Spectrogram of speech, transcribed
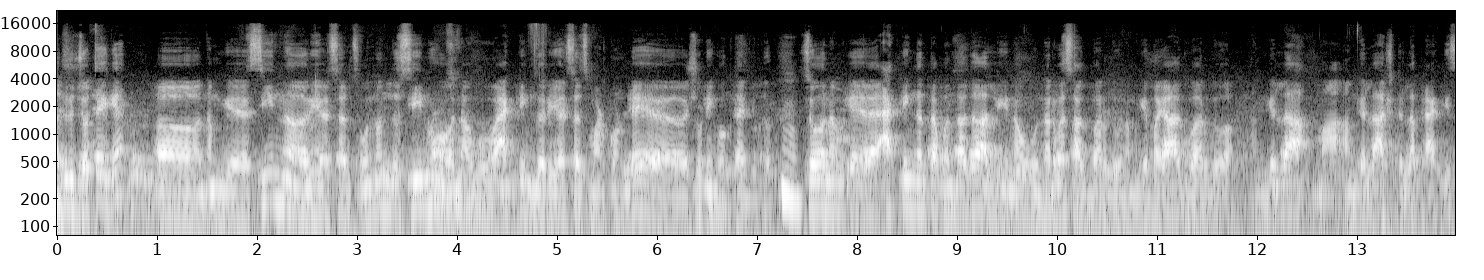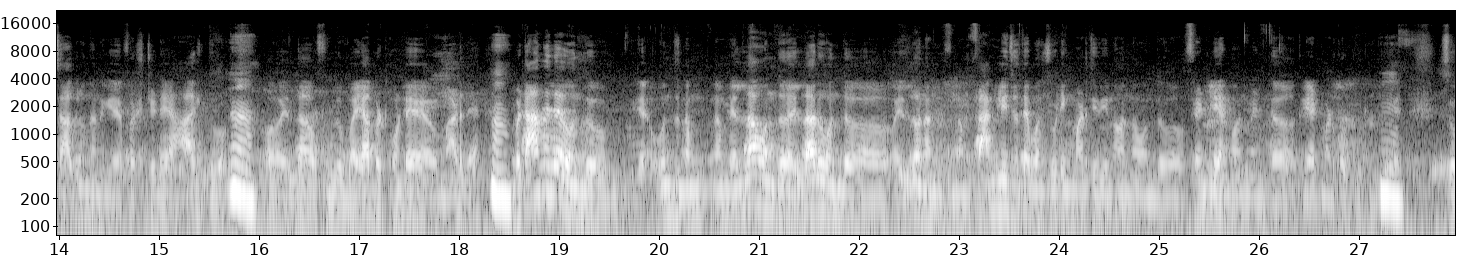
ಅದ್ರ ಜೊತೆಗೆ ನಮ್ಗೆ ಸೀನ್ ರಿಹರ್ಸಲ್ಸ್ ಒಂದೊಂದು ಸೀನು ನಾವು ಆಕ್ಟಿಂಗ್ ರಿಹರ್ಸಲ್ಸ್ ಮಾಡ್ಕೊಂಡೇ ಶೂಟಿಂಗ್ ಹೋಗ್ತಾ ಇದ್ದಿತ್ತು. ಸೊ ನಮ್ಗೆ ಆಕ್ಟಿಂಗ್ ಅಂತ ಬಂದಾಗ ಅಲ್ಲಿ ನಾವು ನರ್ವಸ್ ಆಗಬಾರ್ದು ನಮ್ಗೆ ಭಯ ಆಗಬಾರ್ದು ಹಂಗೆಲ್ಲ ಹಂಗೆಲ್ಲ ಅಷ್ಟೆಲ್ಲ ಪ್ರಾಕ್ಟೀಸ್ ಆದ್ರೂ ನನಗೆ ಫಸ್ಟ್ ಡೇ ಆಯ್ತು. ಎಲ್ಲ ಫುಲ್ ಭಯ ಪಟ್ಕೊಂಡೇ ಮಾಡಿದೆ. ಬಟ್ ಆಮೇಲೆ ಒಂದು ಒಂದು ನಮ್ ನಮ್ಮೆಲ್ಲ ಒಂದು ಎಲ್ಲರೂ ಒಂದು ಎಲ್ಲೋ ನನ್ನ ನಮ್ಮ ಫ್ಯಾಮಿಲಿ ಜೊತೆ ಒಂದು ಶೂಟಿಂಗ್ ಮಾಡ್ತಿದ್ದೀನೋ ಅನ್ನೋ ಒಂದು ಫ್ರೆಂಡ್ಲಿ ಎನ್ವೈರ್ಮೆಂಟ್ ಕ್ರಿಯೇಟ್ ಮಾಡ್ಕೊಟ್ಬಿಟ್ರು ನನಗೆ ಸೊ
